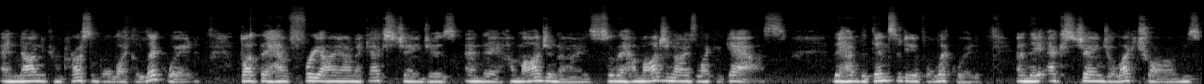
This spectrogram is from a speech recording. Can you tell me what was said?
and non-compressible like a liquid, but they have free ionic exchanges and they homogenize. So they homogenize like a gas. They have the density of a liquid and they exchange electrons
